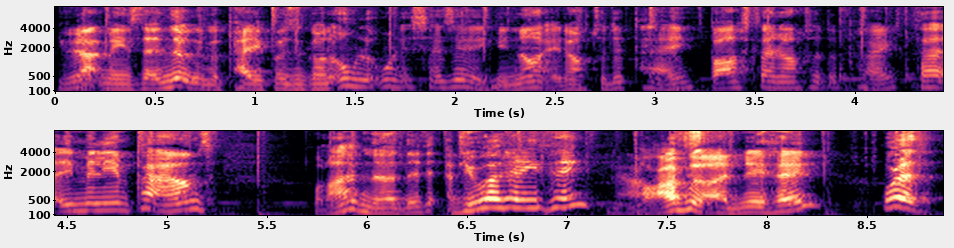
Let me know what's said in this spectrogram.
Yeah. That means they look at the papers and gone, oh, look what it says here. United after Depay, Barcelona after Depay, 30 million pounds. Well, I haven't heard anything. Have you heard anything? No. Oh, I've not heard anything. What?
